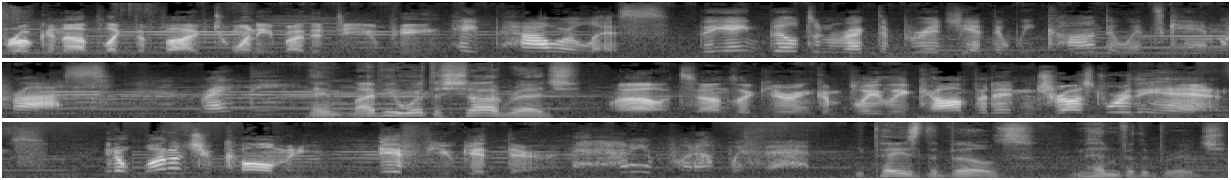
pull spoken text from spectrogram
broken up like the 520 by the DUP. Hey, Powerless. They ain't built and wrecked a bridge yet that we conduits can't cross. Right, D? Hey, might be worth a shot, Reg. Well, it sounds like you're in completely competent and trustworthy hands. You know, why don't you call me if you get there? Man, how do you put up with that? He pays the bills. I'm heading for the bridge.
